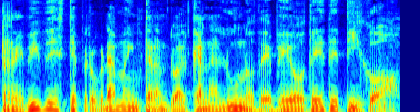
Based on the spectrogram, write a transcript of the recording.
Revive este programa entrando al canal 1 de BOD de Tigo.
